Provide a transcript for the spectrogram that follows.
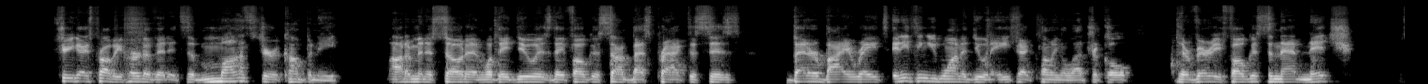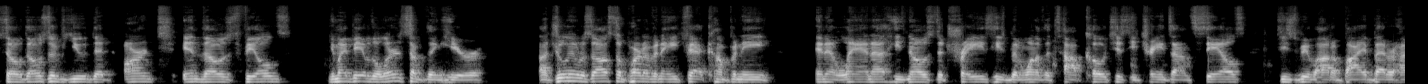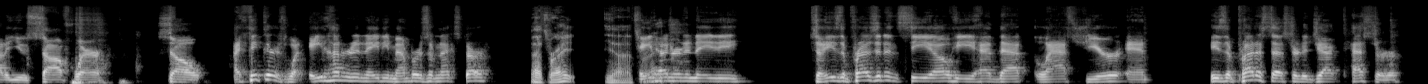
sure you guys probably heard of it. It's a monster company out of Minnesota. And what they do is they focus on best practices, better buy rates, anything you'd want to do in HVAC, plumbing, electrical. They're very focused in that niche. So, those of you that aren't in those fields, you might be able to learn something here. Uh, Julian was also part of an HVAC company in Atlanta. He knows the trades. He's been one of the top coaches. He trains on sales, teaches people how to buy better, how to use software. So, I think there's what 880 members of Nexstar. That's right. Yeah, that's 880. Right. So he's the president CEO. He had that last year, and he's a predecessor to Jack Tester,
